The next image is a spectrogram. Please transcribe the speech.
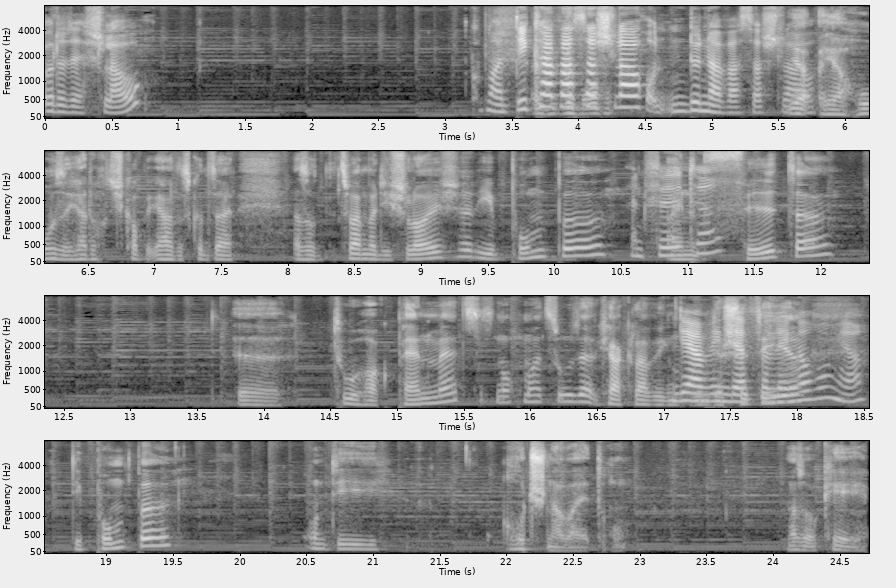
Oder der Schlauch? Guck mal, ein dicker Also Wasserschlauch und ein dünner Wasserschlauch. Ja, ja, Hose, ja doch, ich glaube, ja, das könnte sein. Also zweimal die Schläuche, die Pumpe, Ein Filter. ein Filter, äh, Two Hawk Pan Mats ist nochmal zusätzlich. Ja klar, wegen, ja, wegen der Schütte hier. Verlängerung, ja. Die Pumpe und die Rutschenerweiterung. Also okay.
